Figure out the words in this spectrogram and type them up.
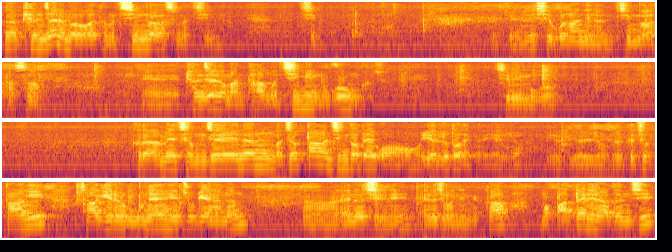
그 다음 편제는 뭐와 같으면 짐과 같습니다. 짐. 예, 짐. 이렇게 싣고 다니는 짐과 같아서 예, 편제가 많다 하면 짐이 무거운 거죠. 예, 짐이 무거운. 그 다음에 정제는 뭐 적당한 짐도 되고 연료도 됩니다. 연료, 연- 연료. 그러니까 적당히 자기를 운행해주게 하는 어, 에너지, 에너지원이니까 뭐 배터리라든지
